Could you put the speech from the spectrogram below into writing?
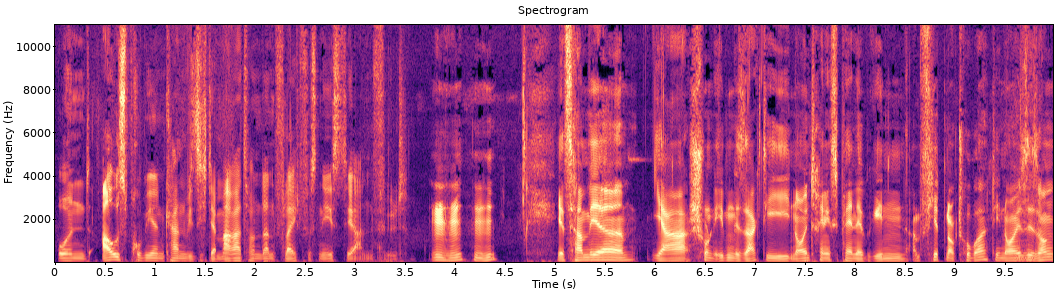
und ausprobieren kann, wie sich der Marathon dann vielleicht fürs nächste Jahr anfühlt. Mhm, mh. Jetzt haben wir ja schon eben gesagt, die neuen Trainingspläne beginnen am 4. Oktober, die neue mhm. Saison.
